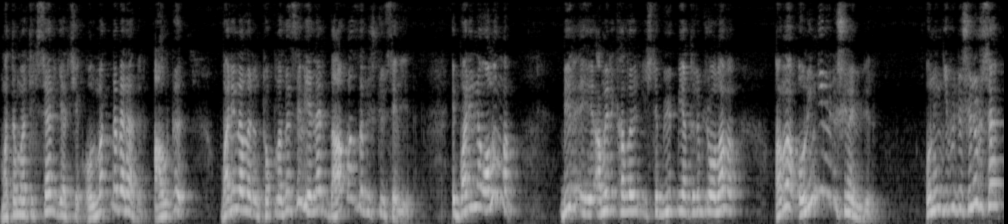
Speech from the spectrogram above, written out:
matematiksel gerçek olmakla beraber algı. Balinaların topladığı seviyeler daha fazla düştüğü seviyeler. E balina olamam. Bir e, Amerikalı işte büyük bir yatırımcı olamam. Ama onun gibi düşünebilirim. Onun gibi düşünürsem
